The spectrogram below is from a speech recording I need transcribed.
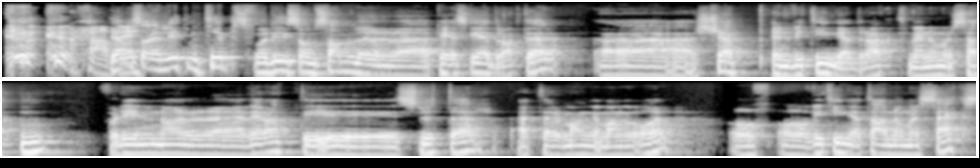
Ferdig. Ja, altså En liten tips for de som samler uh, PSG-drakter. Eh, kjøp en Vitinia-drakt med nummer 17. Fordi når eh, Verratti slutter etter mange, mange år, og, og Vitinia tar nummer 6,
